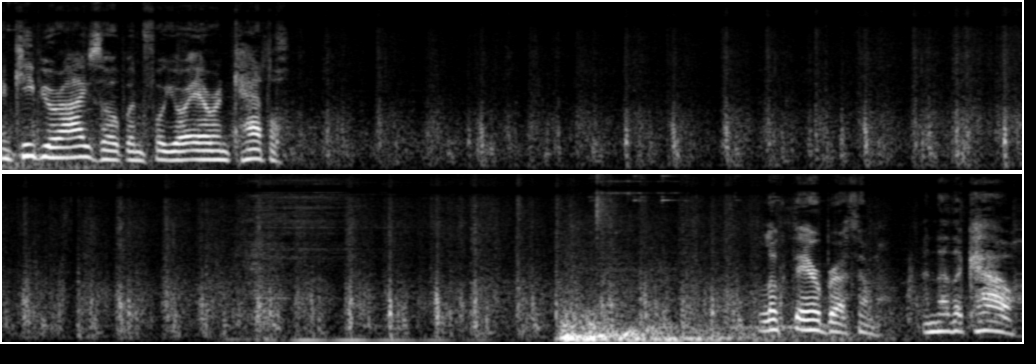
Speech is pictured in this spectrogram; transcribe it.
and keep your eyes open for your errant cattle. Look there, Bertham. Another cow,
